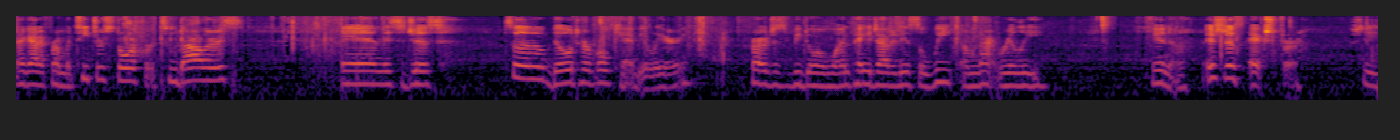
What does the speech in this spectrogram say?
I got it from a teacher store for $2. And this is just to build her vocabulary. Probably just be doing one page out of this a week. I'm not really, you know, it's just extra. She,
